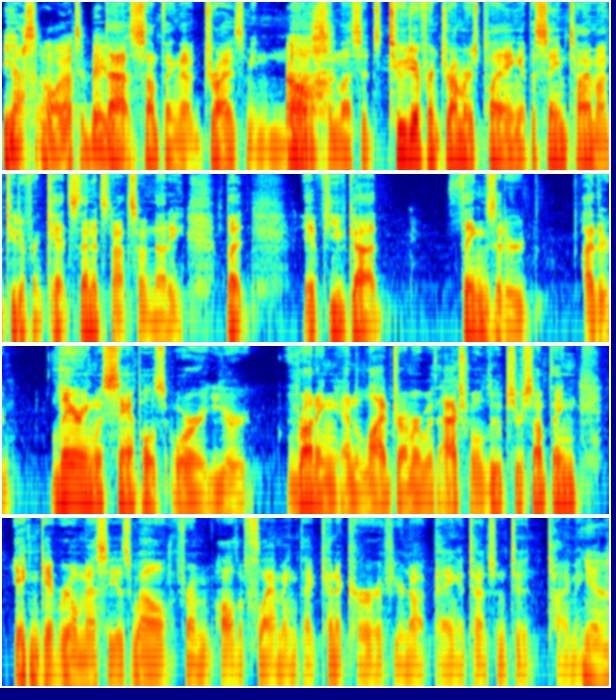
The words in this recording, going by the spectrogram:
Yes. Oh, that's a big That's something that drives me nuts unless it's two different drummers playing at the same time on two different kits. Then it's not so nutty. But if you've got things that are either layering with samples or you're running and a live drummer with actual loops or something, it can get real messy as well from all the flamming that can occur if you're not paying attention to timing. Yeah.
